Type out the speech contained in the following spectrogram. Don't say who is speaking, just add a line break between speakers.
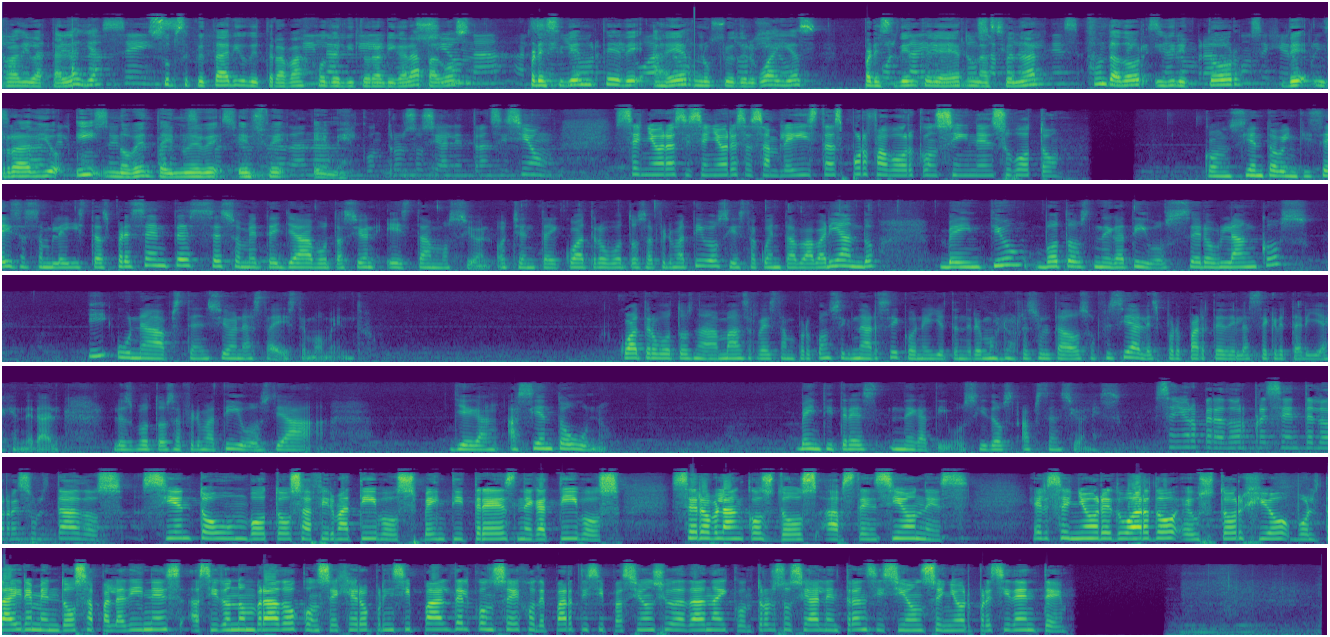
Radio Atalaya, subsecretario de Trabajo del Litoral y Galápagos, presidente de AER Núcleo del Guayas, presidente de AER Nacional, fundador y director de Radio I99 FM.
Control social en transición. Señoras y señores asambleístas, por favor, consignen su voto.
Con 126 asambleístas presentes, se somete ya a votación esta moción. 84 votos afirmativos y esta cuenta va variando. 21 votos negativos, 0 blancos, y una abstención hasta este momento. Cuatro votos nada más restan por consignarse y con ello tendremos los resultados oficiales por parte de la Secretaría General. Los votos afirmativos ya llegan a 101, 23 negativos y dos abstenciones.
Señor operador, presente los resultados. 101 votos afirmativos, 23 negativos, 0 blancos, 2 abstenciones. El señor Eduardo Eustorgio Voltaire Mendoza Paladines ha sido nombrado consejero principal del Consejo de Participación Ciudadana y Control Social en Transición, señor presidente.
